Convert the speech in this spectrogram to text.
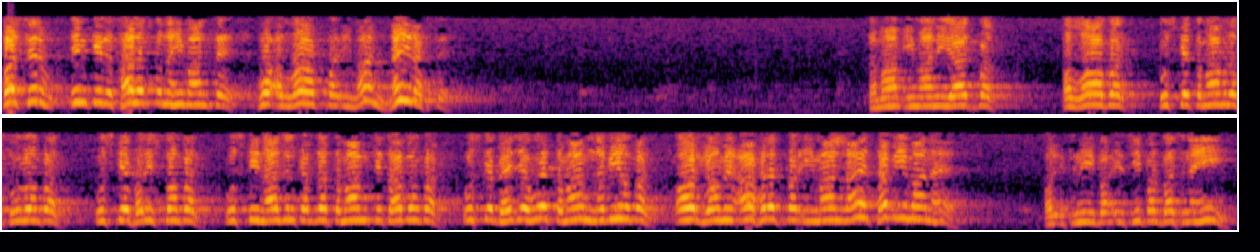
بس صرف ان کی رسالت کو نہیں مانتے، وہ اللہ پر ایمان نہیں رکھتے۔ تمام ایمانیات پر، اللہ پر، اس کے تمام رسولوں پر، اس کے فرشتوں پر، اس کی نازل کردہ تمام کتابوں پر، اس کے بھیجے ہوئے تمام نبیوں پر اور یوم آخرت پر ایمان لائیں سب ایمان ہے۔ اور اتنی اسی پر بس نہیں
